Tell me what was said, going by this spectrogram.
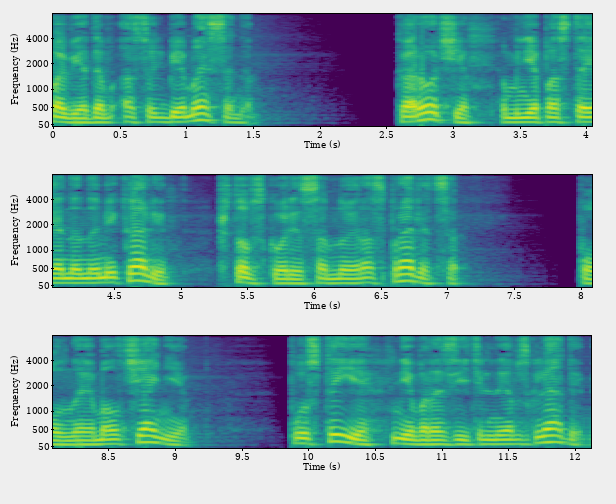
поведав о судьбе Мессона. Короче, мне постоянно намекали, что вскоре со мной расправятся. Полное молчание. Пустые, невыразительные взгляды.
